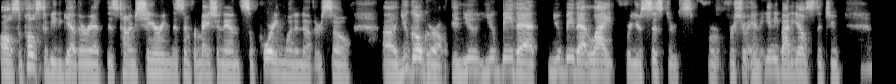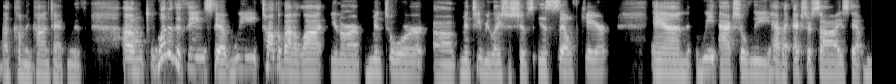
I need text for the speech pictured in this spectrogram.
all supposed to be together at this time, sharing this information and supporting one another. So, uh, you go, girl, and you you be that you be that light for your sisters for, for sure, and anybody else that you uh, come in contact with. Um, one of the things that we talk about a lot in our mentor uh, mentee relationships is self care. And we actually have an exercise that we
